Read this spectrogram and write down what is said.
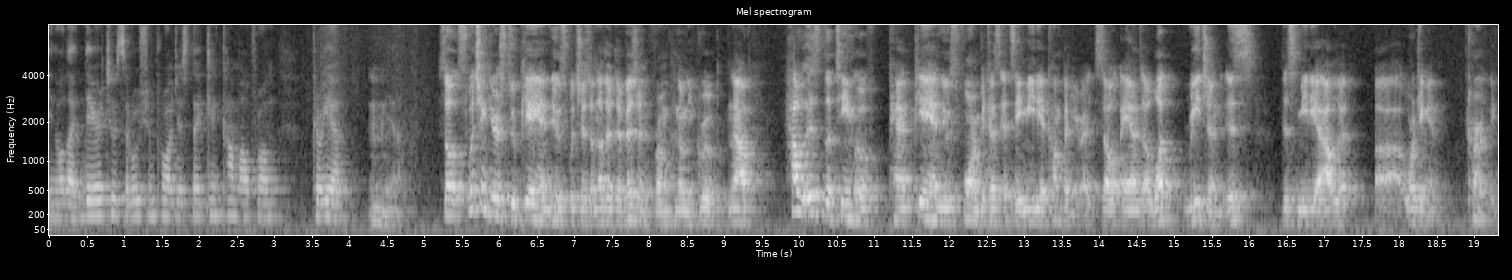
you know like there two solution projects that can come out from Korea. Mhm. Yeah. So switching gears to PAN News, which is another division from Panoni Group. Now, how is the team of Pan- PAN News formed? Because it's a media company, right? So, and uh, what region is this media outlet uh, working in currently?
